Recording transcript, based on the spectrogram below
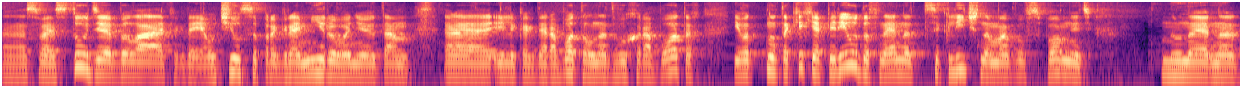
Э, своя студия была, когда я учился программированию там, э, или когда работал на двух работах. И вот, ну, таких я периодов, наверное, циклично могу вспомнить, ну, наверное,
